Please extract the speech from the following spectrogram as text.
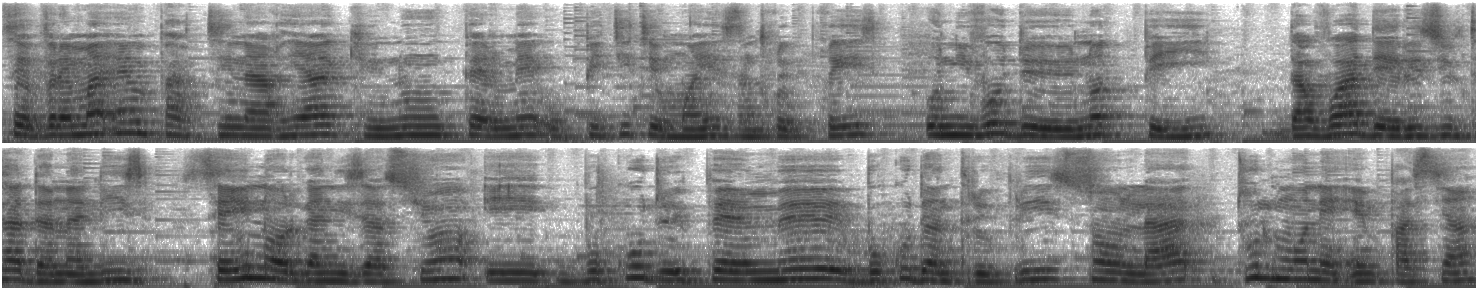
C'est vraiment un partenariat qui nous permet aux petites et moyennes entreprises au niveau de notre pays d'avoir des résultats d'analyse. C'est une organisation et beaucoup de PME, beaucoup d'entreprises sont là. Tout le monde est impatient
